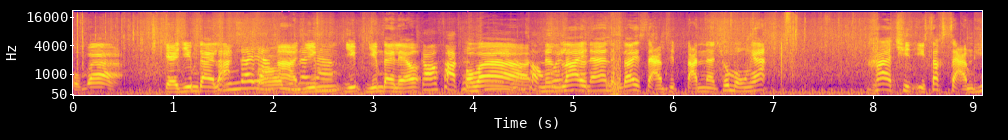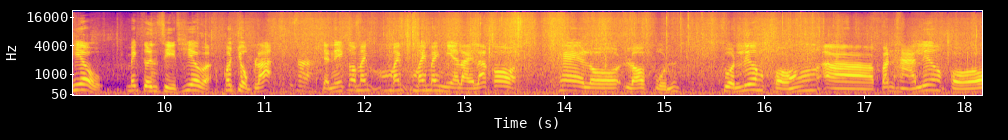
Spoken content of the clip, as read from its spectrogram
ผมว่าแกยิ้มได้ละยิ้มได้ยังอ่าได้ยิ้มงยิ้มยิ้มได้แล้ว ก็ฝากถึงเพราะว่าพี่ทั้สอหนึ่งด้วยไร่นะหนึ่งไร่สามสิบตันน่ะชั่วโมงเนี้ยค่าฉีดอีกสักสามเที่ยว ไม่เกินสี่เที่ยวอะก็จบละ ค่ะ จากนี้ก็ไม่ไม่ไม่ไม่มีอะไรแล้วก็แค่รอรอฝน ส่วนเรื่องของอ่าปัญหาเรื่องของ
